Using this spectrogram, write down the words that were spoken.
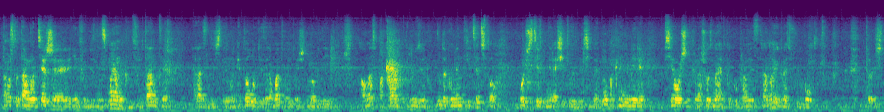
Потому что там вот те же инфобизнесмены, консультанты, различные маркетологи зарабатывают очень много денег. А у нас пока люди, ну, такой менталитет, что в большей степени рассчитывают на себя. Ну, по крайней мере, все очень хорошо знают, как управлять страной и играть в футбол. Точно,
